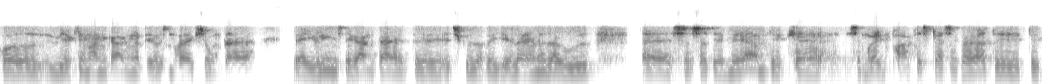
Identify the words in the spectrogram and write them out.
prøvet virkelig mange gange, og det er jo sådan en reaktion, der er hver eneste gang, der er et, øh, et skyderi eller andet derude. Uh, så, så det er mere, om det kan som rent praktisk lade sig gøre. Det, det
